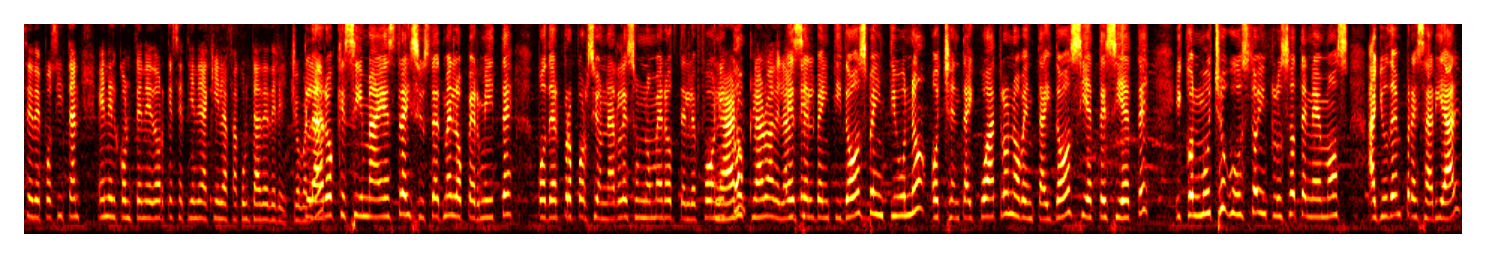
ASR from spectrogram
se depositan en el contenedor que se tiene aquí en la Facultad de Derecho, ¿verdad? Claro que sí, maestra, y si usted me lo permite, poder proporcionarles un número telefónico. Claro, claro, adelante. Es el 2221 84 92 77 y con mucho gusto incluso tenemos ayuda empresarial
